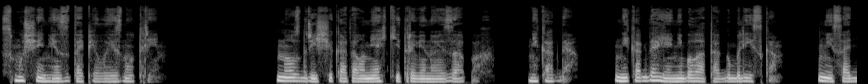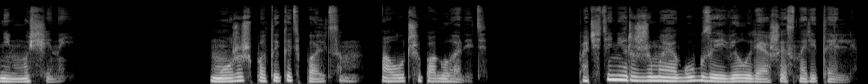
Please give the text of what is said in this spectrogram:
Смущение затопило изнутри. Ноздри щекотал мягкий травяной запах. Никогда, никогда я не была так близко, ни с одним мужчиной. Можешь потыкать пальцем, а лучше погладить. Почти не разжимая губ, заявил Лиашес на Рителли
